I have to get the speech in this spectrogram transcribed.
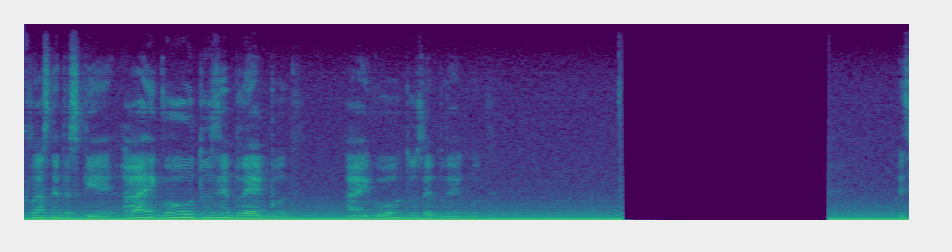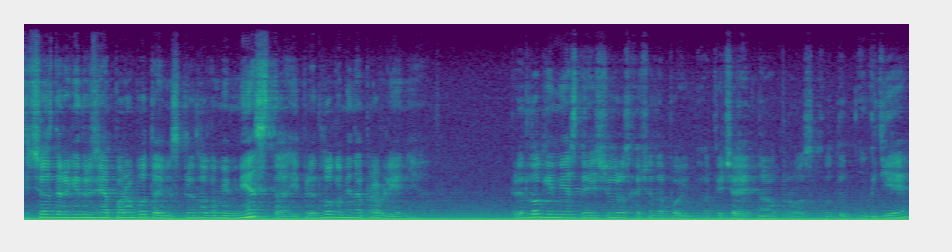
к классной доске, I go to the blackboard, I go to the blackboard. Сейчас, дорогие друзья, поработаем с предлогами места и предлогами направления. Предлоги места, еще раз хочу напомнить, отвечают на вопрос куда, где,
